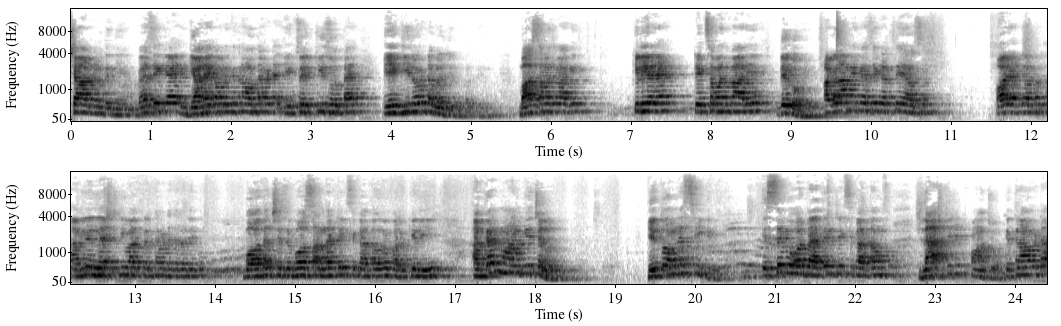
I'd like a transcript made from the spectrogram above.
चार कर देनी है। वैसे क्या है? ग्यारह का वर्ग कितना होता है बेटा? एक सौ इक्कीस होता है। एक ज़ीरो डबल ज़ीरो कर देनी बात समझ में आ गई? क्लियर है? टेक समझ में आ रही है? देखो अगला में कैसे करते हैं यहाँ से, और एग्ज़ाम्पल अगले नेक्स्ट की बात करते हैं बेटा, जरा देखो। बहुत अच्छे से, बहुत शानदार टेक सिखाता हूँ वर्ग के लिए। अगर मान के चलो, ये तो हमने सीख लिया इससे भी और बेहतरीन ट्रिक सिखाता हूँ। लास्ट डिजिट पाँच हो। कितना हो बेटा?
